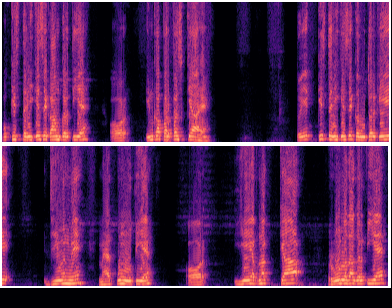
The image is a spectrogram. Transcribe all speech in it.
वो किस तरीके से काम करती है और इनका पर्पस क्या है? तो ये किस तरीके से कबूतर के जीवन में महत्वपूर्ण होती है और ये अपना क्या रोल अदा करती है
